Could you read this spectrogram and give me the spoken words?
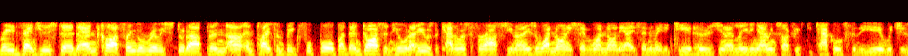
Reed Van Justed and Kai Fringle really stood up and uh, and played some big football. But then Dyson Hilder, he was the catalyst for us. You know, he's a 197, 198 centimetre kid who's you know leading our inside 50 tackles for the year, which is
